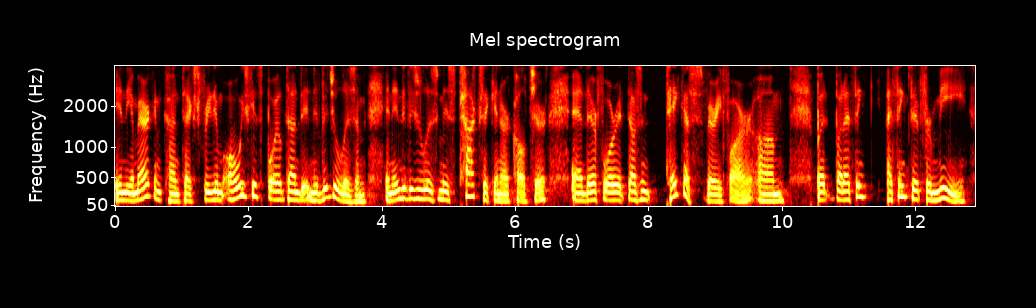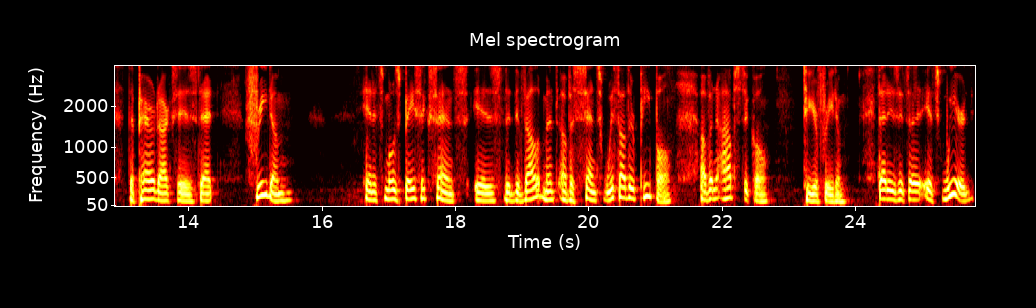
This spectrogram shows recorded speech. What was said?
in the American context, freedom always gets boiled down to individualism. And individualism is toxic in our culture, and therefore it doesn't take us very far. Um, but but I think I think that for me, the paradox is that freedom, in its most basic sense, is the development of a sense with other people of an obstacle to your freedom. That is, it's a it's weird,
